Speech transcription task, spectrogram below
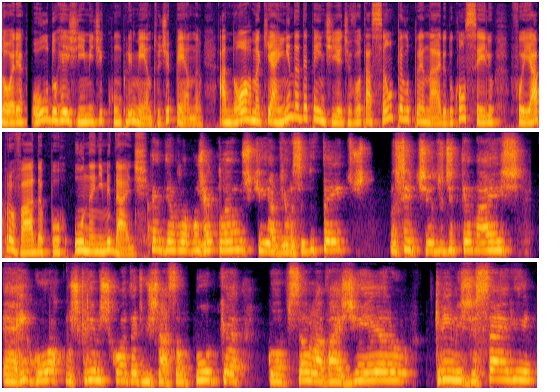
provisória ou do regime de cumprimento de pena. A norma, que ainda dependia de votação pelo plenário do Conselho, foi aprovada por unanimidade. Atendemos alguns reclamos que haviam sido feitos no sentido de ter mais é, rigor com os crimes contra a administração pública, corrupção, lavagem de dinheiro, crimes de sangue,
